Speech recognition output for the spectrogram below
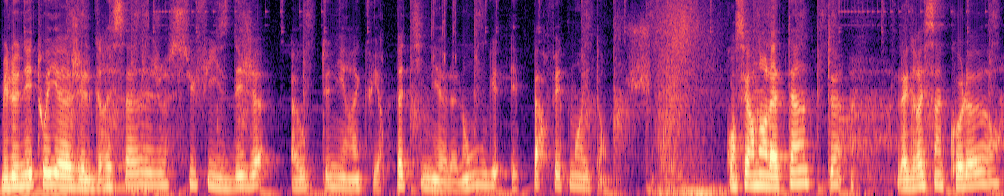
Mais le nettoyage et le graissage suffisent déjà à obtenir un cuir patiné à la longue et parfaitement étanche. Concernant la teinte, la graisse incolore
